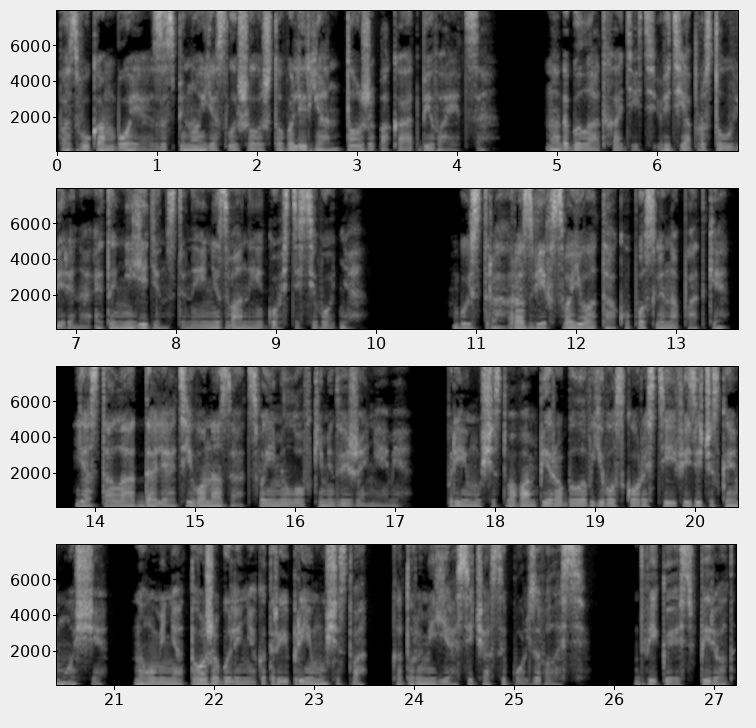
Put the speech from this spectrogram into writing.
По звукам боя за спиной я слышала, что Валерьян тоже пока отбивается. Надо было отходить, ведь я просто уверена, это не единственные незваные гости сегодня. Быстро развив свою атаку после нападки, я стала отдалять его назад своими ловкими движениями. Преимущество вампира было в его скорости и физической мощи, но у меня тоже были некоторые преимущества, которыми я сейчас и пользовалась. Двигаясь вперед,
